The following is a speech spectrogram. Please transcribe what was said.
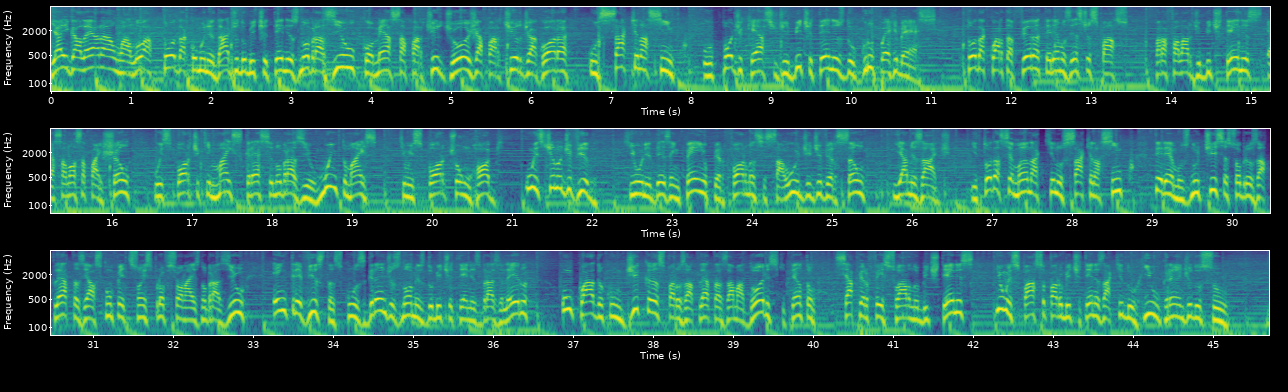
E aí, galera, um alô a toda a comunidade do beach tênis no Brasil. Começa a partir de hoje, a partir de agora, o Saque na 5, o podcast de beach tênis do Grupo RBS. Toda quarta-feira teremos este espaço para falar de beach tênis, essa nossa paixão, o esporte que mais cresce no Brasil, muito mais que um esporte ou um hobby, um estilo de vida que une desempenho, performance, saúde, diversão e amizade. E toda semana aqui no Saque na 5 teremos notícias sobre os atletas e as competições profissionais no Brasil, entrevistas com os grandes nomes do beach tênis brasileiro, um quadro com dicas para os atletas amadores que tentam se aperfeiçoar no beach tênis e um espaço para o beach tênis aqui do Rio Grande do Sul.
